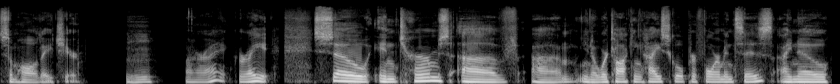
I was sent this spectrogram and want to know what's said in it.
some holiday cheer. Mm-hmm. All right, great. So, in terms of, um, you know, we're talking high school performances. I know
